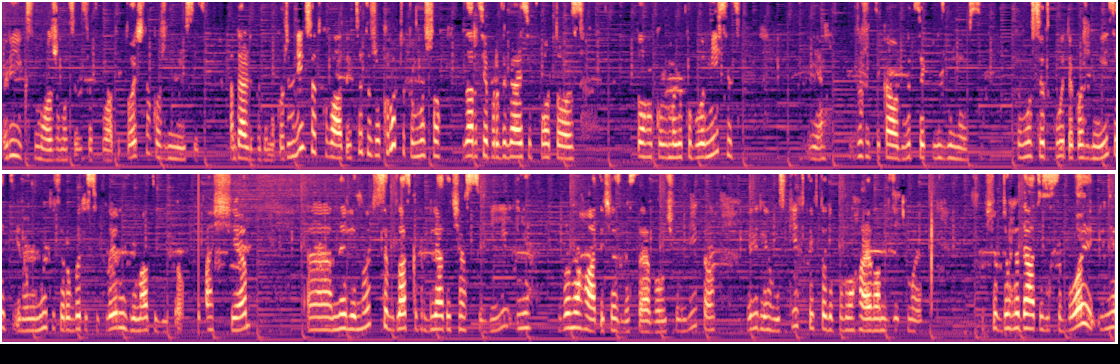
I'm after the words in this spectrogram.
рік зможемо це святкувати точно кожен місяць, а далі будемо кожен рік святкувати. І це дуже круто, тому що зараз я продивляюся фото з того, коли малюку було місяць, і дуже цікаво дивитися, як він змінився. Тому святкуйте кожен місяць і не лінуйтеся робити світлини, знімати відео. А ще е, не лінуйтеся, будь ласка, приділяти час собі і вимагати час для себе у чоловіка, рідних близьких, тих, хто допомагає вам з дітьми, щоб доглядати за собою і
